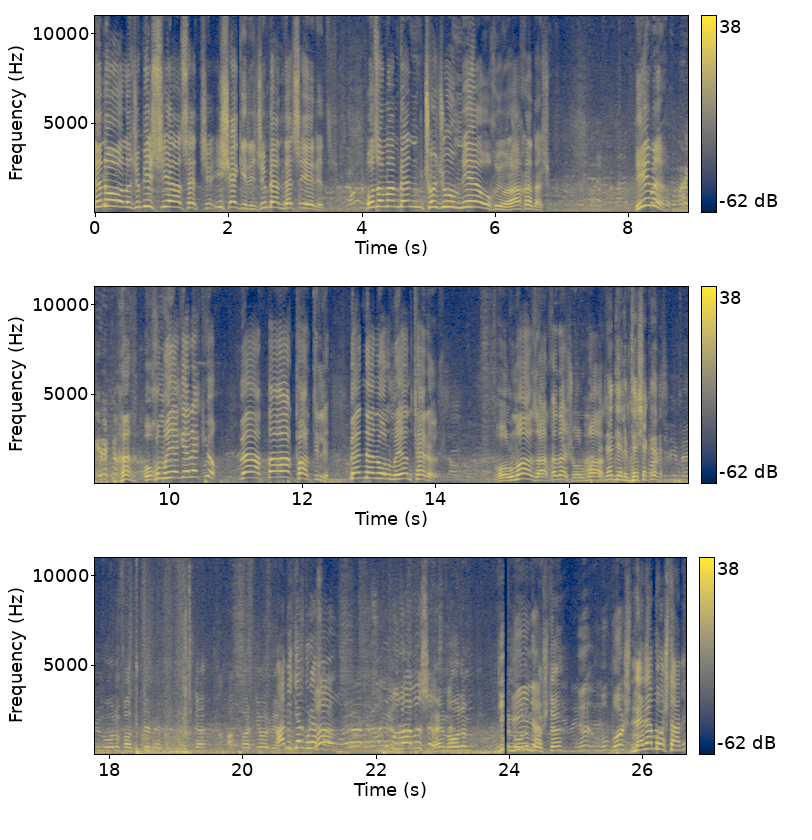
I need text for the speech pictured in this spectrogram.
E ne olacak? Bir siyasetçi işe girici ben de seyredeceğim. O zaman ben çocuğum niye okuyor arkadaşım? Değil mi? Okumaya gerek yok. okumaya gerek yok. Veyahut da AK Partili. Benden olmayan terör. Olmaz arkadaş olmaz. Ne diyelim teşekkür ederiz. Benim oğlum fakülte mezunu. Boşta AK Parti'ye oy veriyor. Abi gel buraya Ya soralım. buralısın. Benim oğlum benim oğlum Yine. boşta. Boş. Neden boşta abi?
